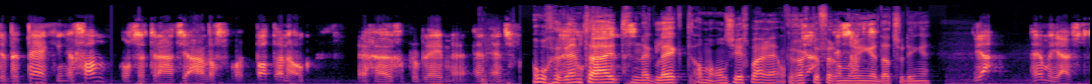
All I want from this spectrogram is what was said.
de beperkingen van concentratie, aandacht, wat dan ook. Uh, geheugenproblemen en, enzovoort. Ongeremdheid, neglect, allemaal onzichtbaar, hè? karakterveranderingen, ja, dat soort dingen. Ja, helemaal juist.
